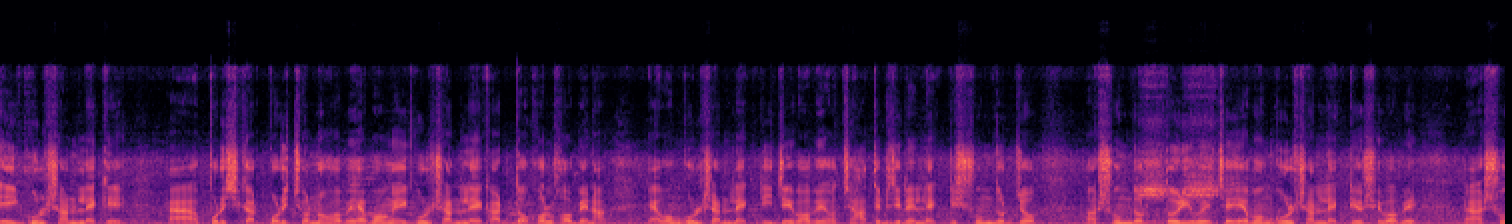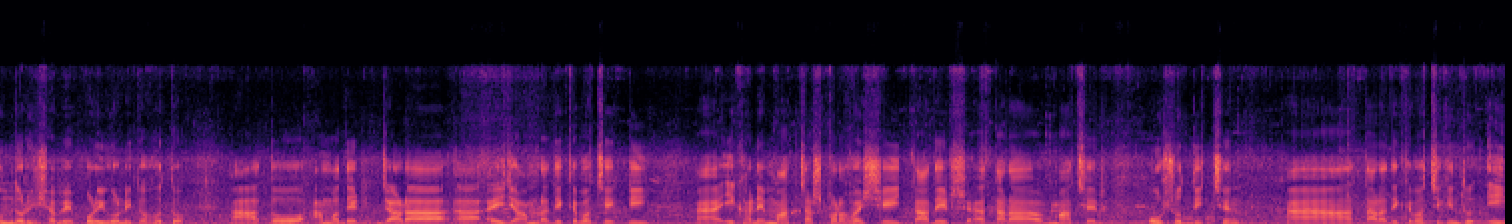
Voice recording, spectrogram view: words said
এই গুলশান আহ, পরিষ্কার পরিচ্ছন্ন হবে এবং এই গুলশান লেক আর দখল হবে না এবং গুলশান লেকটি যেভাবে হচ্ছে হাতির জেলের লেকটি সৌন্দর্য সুন্দর তৈরি হয়েছে এবং গুলশান লেকটিও সেভাবে সুন্দর হিসাবে পরিগণিত হতো। তো আমাদের যারা এই যে আমরা দেখতে পাচ্ছি একটি এখানে মাছ চাষ করা হয় সেই তাদের তারা মাছের ঔষধ দিচ্ছেন। তারা দেখতে পাচ্ছি কিন্তু এই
